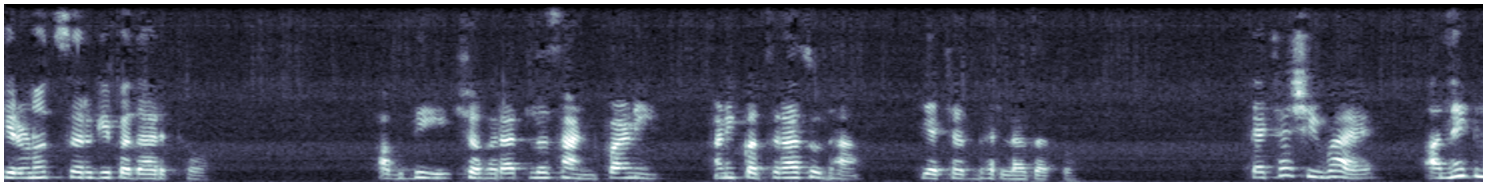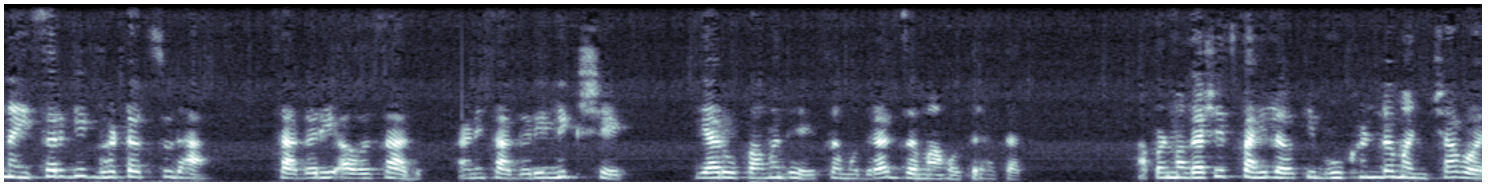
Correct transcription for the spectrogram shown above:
किरणोत्सर्गी पदार्थ अगदी शहरातलं सांडपाणी आणि कचरा सुद्धा याच्यात धरला जातो. त्याच्याशिवाय अनेक नैसर्गिक घटक सुद्धा सागरी अवसाद आणि सागरी निक्षेप या रूपामध्ये समुद्रात जमा होत राहतात. आपण मगाशीच पाहिलं की भूखंड मंचावर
